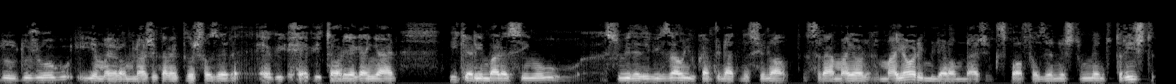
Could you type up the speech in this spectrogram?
do, do jogo e a maior homenagem também que podemos fazer é, é a vitória a ganhar e carimbar assim o, a subida da divisão e o campeonato nacional. Será a maior, a maior e melhor homenagem que se pode fazer neste momento triste,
